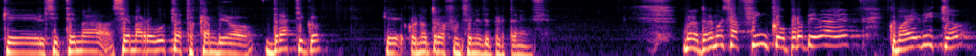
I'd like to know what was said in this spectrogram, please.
que el sistema sea más robusto a estos cambios drásticos que con otras funciones de pertenencia. Bueno, tenemos esas cinco propiedades, como habéis visto,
